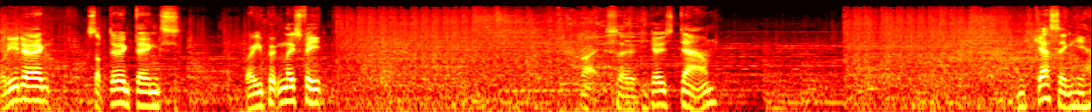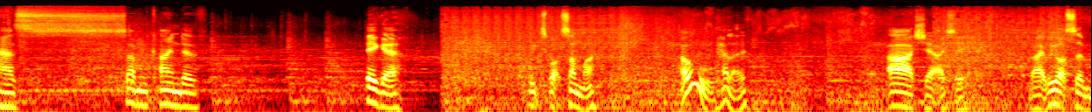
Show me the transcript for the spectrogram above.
What are you doing? Stop doing things. Where are you putting those feet? Right, so he goes down. I'm guessing he has some kind of bigger weak spot somewhere. Oh, hello. Ah, shit, I see. Right, we got some...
